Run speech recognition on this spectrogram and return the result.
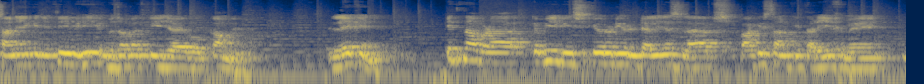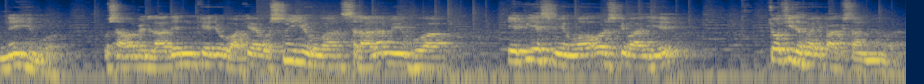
ثانیہ کی جتنی بھی مذمت کی جائے وہ کم ہے. لیکن اتنا بڑا کبھی بھی سیکیورٹی اور انٹیلیجنس لیبس پاکستان کی تاریخ میں نہیں ہوا. اسامہ بن لادن کے جو واقعہ اس میں یہ ہوا، سلالہ میں ہوا. اے پی ایس میں ہوا اور اس کے بعد یہ چوتھی دفعہ یہ پاکستان میں ہو رہا ہے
